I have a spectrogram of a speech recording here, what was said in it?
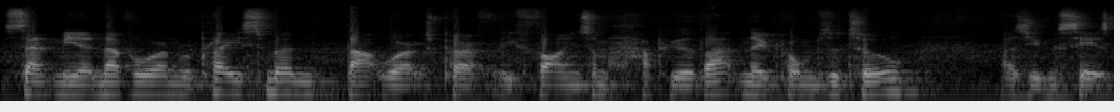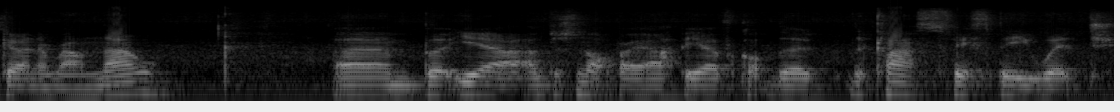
Sent me another one replacement. That works perfectly fine so I'm happy with that. No problems at all. As you can see it's going around now. Um, but yeah I'm just not very happy. I've got the, the class 50 which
